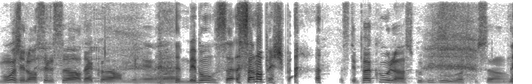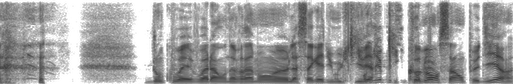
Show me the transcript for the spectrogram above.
Bon, j'ai lancé le sort, d'accord, mais euh, Mais bon, ça, ça n'empêche pas. c'était pas cool, hein, Scooby-Doo, hein, tout ça. Donc ouais, voilà, on a vraiment euh, la saga du multivers qui commence, hein, on peut dire.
